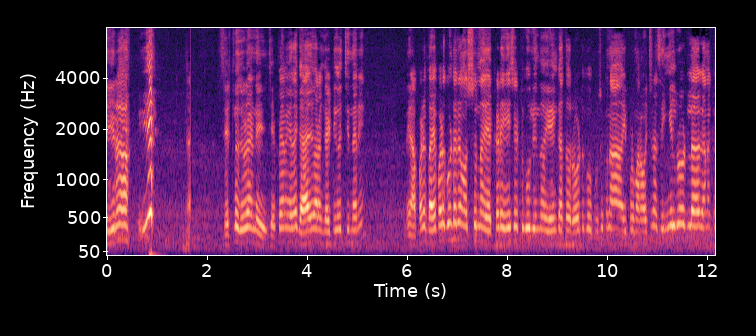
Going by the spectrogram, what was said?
హీరో. చెట్లు చూడండి. చెప్పాను కదా గాదివరం గట్టిగా వచ్చిందని. నేను అప్పుడే భయపడకుండానే వస్తున్నా. ఎక్కడ ఏ చెట్టు కూలిందో ఏం కథ రోడ్డుకు పుసుకున్న ఇప్పుడు మనం వచ్చిన సింగిల్ రోడ్లో కనుక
